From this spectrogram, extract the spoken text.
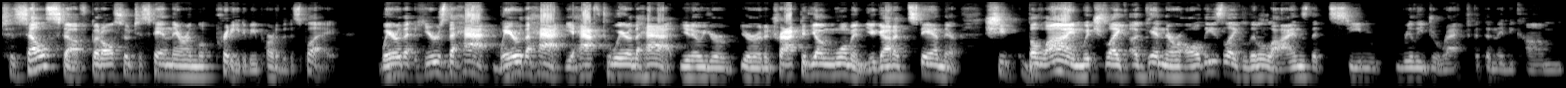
to sell stuff, but also to stand there and look pretty, to be part of the display. Wear that. Here's the hat. Wear the hat. You have to wear the hat. You know, you're you're an attractive young woman. You got to stand there. She the line, which like again, there are all these like little lines that seem really direct, but then they become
